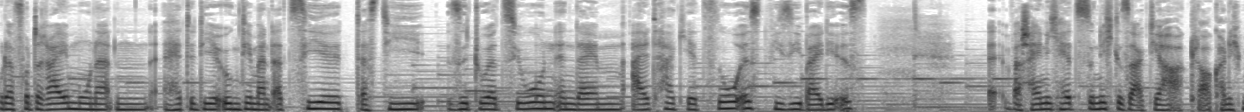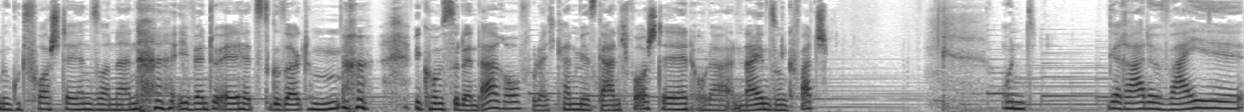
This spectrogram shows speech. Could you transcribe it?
oder vor drei Monaten hätte dir irgendjemand erzählt, dass die Situation in deinem Alltag jetzt so ist, wie sie bei dir ist. Äh, wahrscheinlich hättest du nicht gesagt, ja, klar, kann ich mir gut vorstellen, sondern eventuell hättest du gesagt, hm, wie kommst du denn darauf? Oder ich kann mir es gar nicht vorstellen oder nein, so ein Quatsch. Und gerade weil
